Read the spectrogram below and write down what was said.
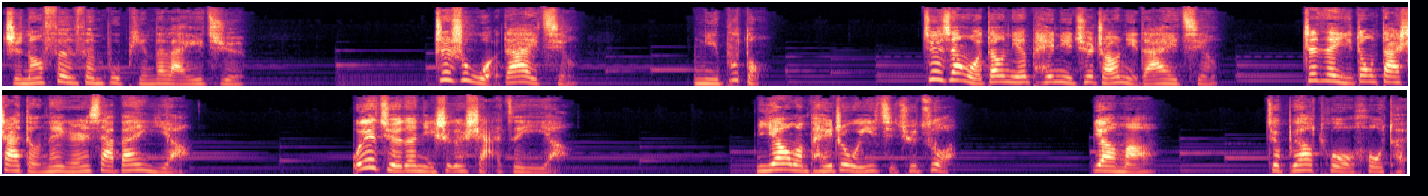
只能愤愤不平的来一句：“这是我的爱情，你不懂。就像我当年陪你去找你的爱情，站在一栋大厦等那个人下班一样。”我也觉得你是个傻子一样。你要么陪着我一起去做，要么就不要拖我后腿。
